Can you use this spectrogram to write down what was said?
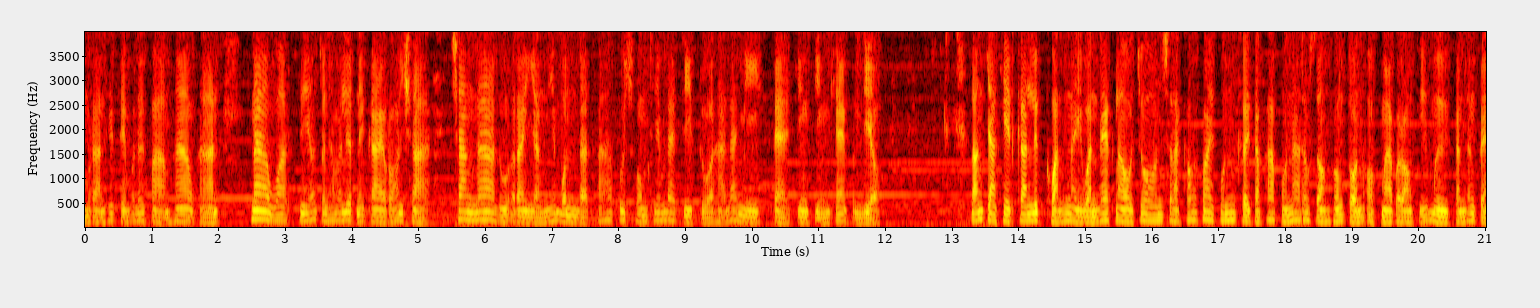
มรันที่เต็มไปด้วยความห้าวหาญหน้าหวาดเสียวจนทำให้เลือดในกายร้อนฉาช่างหน้าดูอะไรอย่างนี้บนดาดฟ้าผู้ชมที่ไม่ได้ตีตั๋วหาได้มีแต่จริงผิงแค่คนเดียว หลังจากเหตุการณ์ลึกขวัญในวันแรกเราโจรสลัดเขาค่อยๆคุ้นเคยกับภาพหัวหน้าทั้งสองของตนออกมาประลองฝีมือกันตั้งแต่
